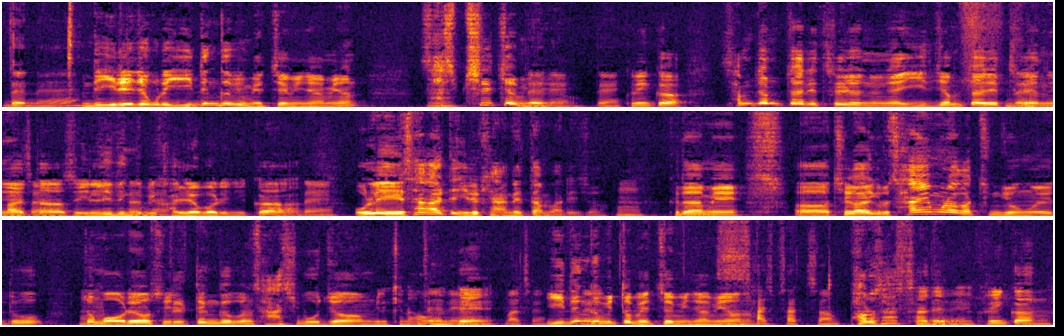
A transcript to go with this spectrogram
네네. 근데 이례적으로 2등급이 몇 점이냐면 47점이에요. 네네, 네. 그러니까 3점짜리 틀렸느냐, 2점짜리 틀렸느냐에. 따라서 1, 2등급이 네네. 갈려버리니까 네. 원래 예상할 땐 이렇게 안 했단 말이죠. 음. 그 다음에 어, 제가 알기로 사회문화 같은 경우에도 좀 어려워서 1등급은 45점 이렇게 나오는데 음. 네네, 맞아요. 2등급이 네. 또몇 점이냐면 44점. 바로 44점이에요. 네네. 그러니까 음.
